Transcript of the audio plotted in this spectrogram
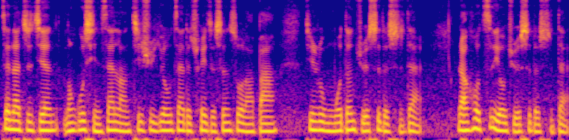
在那之间，龙骨醒三郎继续悠哉地吹着伸缩喇叭，进入摩登爵士的时代，然后自由爵士的时代，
